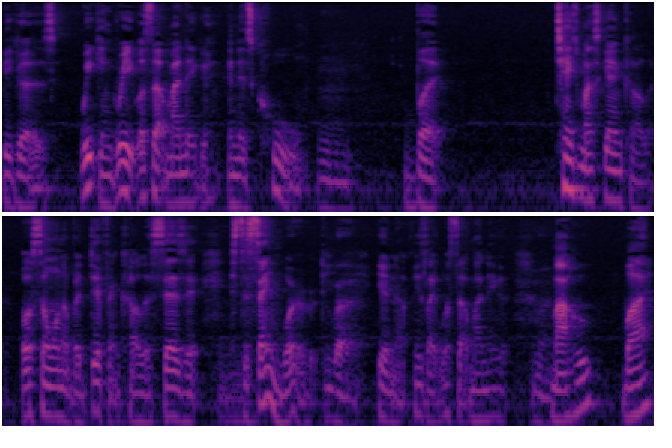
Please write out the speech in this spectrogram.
Because we can greet, what's up, my nigga? And it's cool. Mhm. But change my skin color or someone of a different color says it, it's the same word. right. You know, he's like, what's up, my nigga? Right. My who? What?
